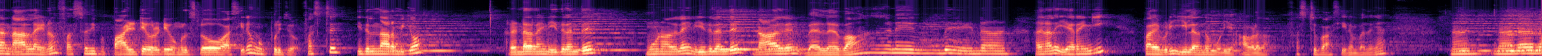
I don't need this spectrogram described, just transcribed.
தான் நாலு லைனும் ஃபஸ்ட் வந்து இப்போ பாடிட்டே ஒரு வாட்டி உங்களுக்கு ஸ்லோவாக வாசிக்கிறேன் உங்களுக்கு புரிஞ்சிடும் ஃபஸ்ட்டு இதுலேருந்து ஆரம்பிக்கும் ரெண்டாவது லைன் இதுலேருந்து மூணாவது லைன் இதுலேருந்து நாலாவது லைன் பலவானென்பே நான் அதனால் இறங்கி பழையபடி ஈழ வந்து முடியும் அவ்வளோதான் ஃபஸ்ட்டு வாசிக்கிறேன் பாருங்க நான் நன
